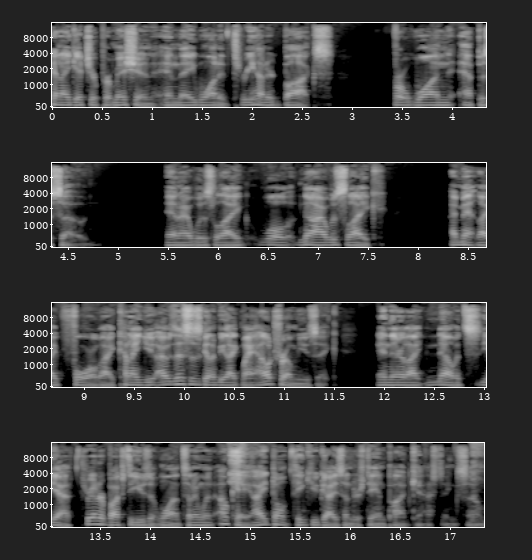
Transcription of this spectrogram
Can I get your permission?" And they wanted 300 bucks for one episode. And I was like, "Well, no." I was like, I meant like four. Like, can I use? I this is going to be like my outro music. And they're like, no, it's yeah, three hundred bucks to use it once. And I went, okay, I don't think you guys understand podcasting. So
